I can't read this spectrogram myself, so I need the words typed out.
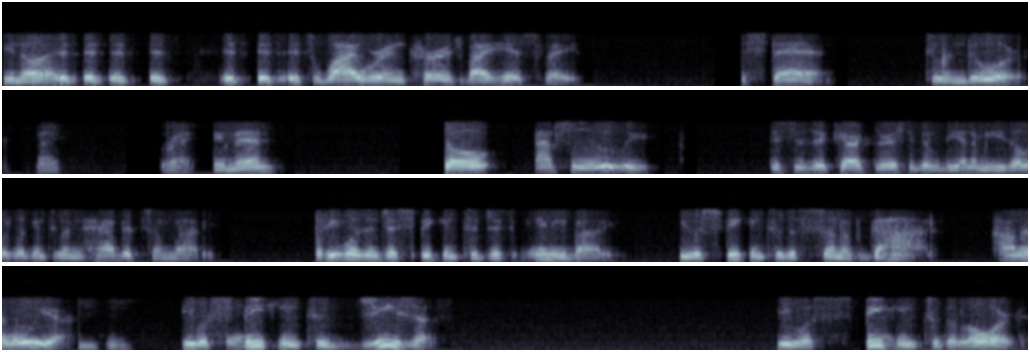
You know, right. it's, it's, it's, it's, it's, it's why we're encouraged by his faith to stand, to endure. Right. Right. Amen. So, absolutely, this is a characteristic of the enemy. He's always looking to inhabit somebody. But he wasn't just speaking to just anybody. He was speaking to the Son of God. Hallelujah. Mm-hmm. He was yeah. speaking to Jesus. He was speaking right. to the Lord.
